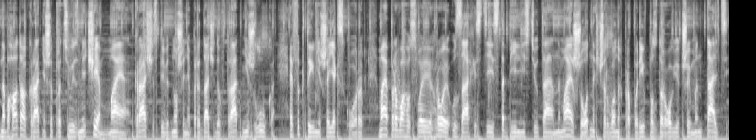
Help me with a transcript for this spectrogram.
Набагато акуратніше працює з м'ячем, має краще співвідношення передач до втрат, ніж лука, ефективніше як скорер, має перевагу своєю грою у захисті, стабільністю та не має жодних червоних прапорів по здоров'ю чи ментальці.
